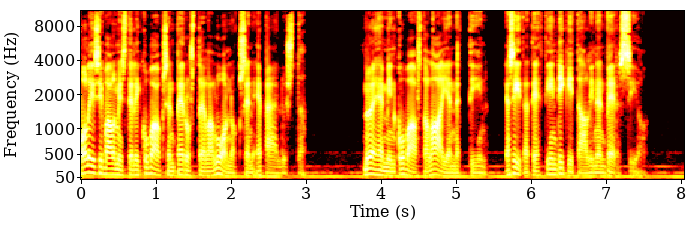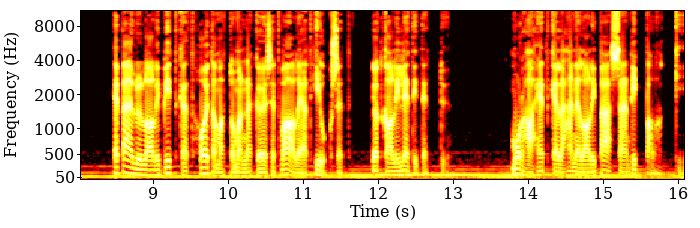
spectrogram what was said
Poliisi valmisteli kuvauksen perusteella luonnoksen epäilystä – Myöhemmin kuvausta laajennettiin ja siitä tehtiin digitaalinen versio. Epäilyllä oli pitkät, hoitamattoman näköiset vaaleat hiukset, jotka oli letitetty. Murhahetkellä hänellä oli päässään dippalakki.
